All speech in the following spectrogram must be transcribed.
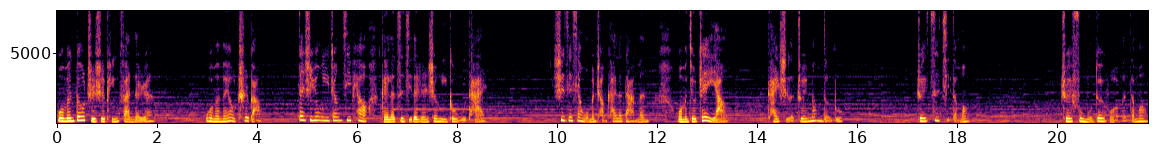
我们都只是平凡的人，我们没有翅膀，但是用一张机票给了自己的人生一个舞台。世界向我们敞开了大门，我们就这样开始了追梦的路，追自己的梦，追父母对我们的梦，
